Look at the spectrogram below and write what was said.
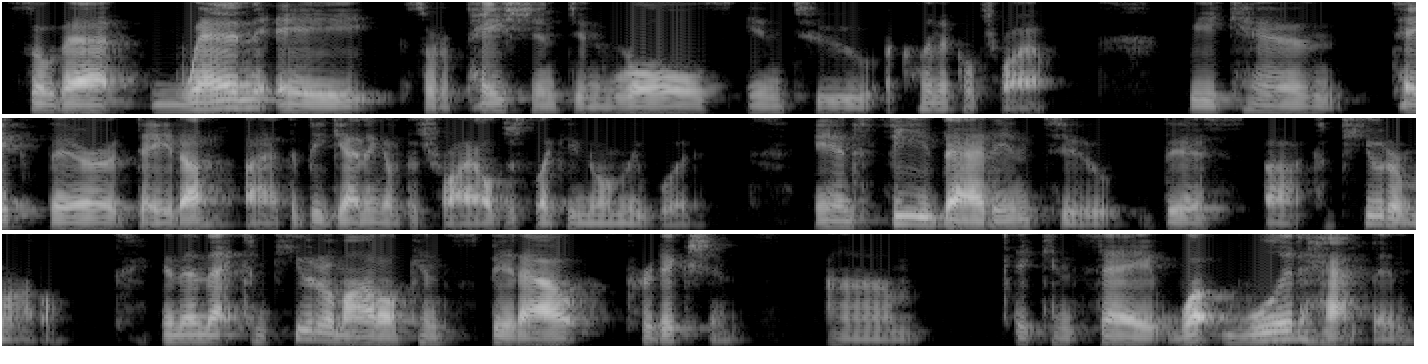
so that when a sort of patient enrolls into a clinical trial, we can take their data at the beginning of the trial, just like you normally would, and feed that into this uh, computer model. And then that computer model can spit out predictions. Um, it can say what would happen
